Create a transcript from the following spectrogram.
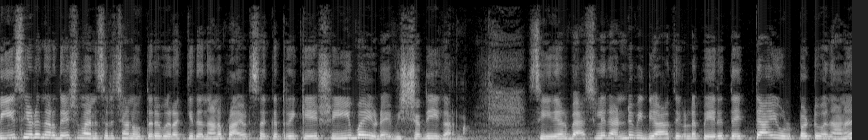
വി സിയുടെ നിർദ്ദേശം അനുസരിച്ചാണ് ഉത്തരവ് ഇറക്കിയതെന്നാണ് പ്രൈവറ്റ് സെക്രട്ടറി കെ ഷീബയുടെ വിശദീകരണം. സീനിയർ ബാച്ചിലെ രണ്ട് വിദ്യാർത്ഥികളുടെ പേര് തെറ്റായി ഉൾപ്പെട്ടുവെന്നാണ്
